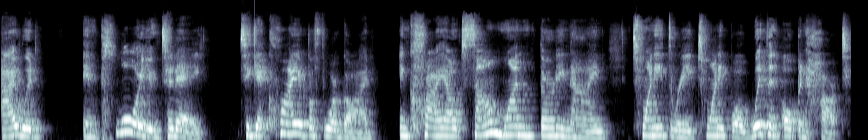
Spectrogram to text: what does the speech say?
I would implore you today to get quiet before God and cry out Psalm 139, 23, 24 with an open heart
